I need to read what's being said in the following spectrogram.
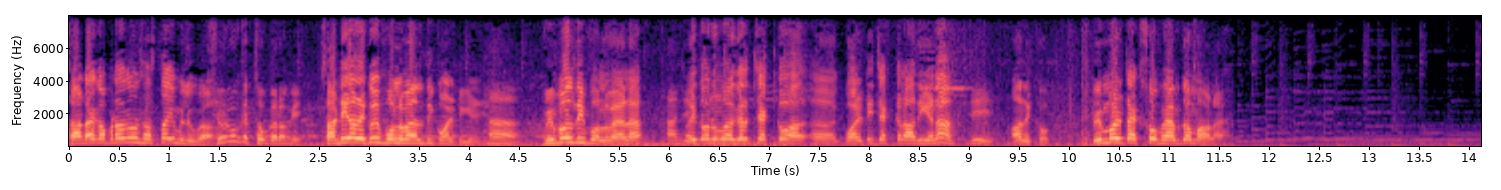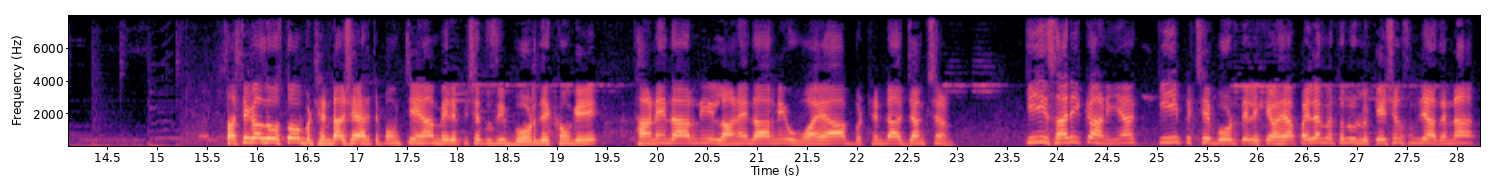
ਸਾਡਾ ਕੱਪੜਾ ਤੁਹਾਨੂੰ ਸਸਤਾ ਹੀ ਮਿਲੂਗਾ। ਸ਼ੁਰੂ ਕਿੱਥੋਂ ਕਰੋਗੇ? ਸਾਡੀ ਆ ਦੇਖੋ ਜੀ ਫੁੱਲ ਵੈਲ ਦੀ ਕੁਆਲਿਟੀ ਹੈ ਜੀ। ਹਾਂ। ਵਿਮਲ ਦੀ ਫੁੱਲ ਵੈਲ ਹੈ। ਹਾਂਜੀ। ਅਸੀਂ ਤੁਹਾਨੂੰ ਅਗਰ ਚੈੱਕ ਕੁਆਲਿਟੀ ਚੈੱਕ ਕਰਾ ਦਈਏ ਨਾ ਜੀ। ਆ ਦੇਖੋ ਵਿਮਲ ਟੈਕਸੋ ਫੈਬ ਦਾ ਮਾਲ ਹੈ। ਸਤਿ ਸ਼੍ਰੀ ਅਕਾਲ ਦੋਸਤੋ ਬਠਿੰਡਾ ਸ਼ਹਿਰ ਚ ਪਹੁੰਚੇ ਆ ਮੇਰੇ ਪਿੱਛੇ ਤੁਸੀਂ ਬੋਰਡ ਦੇਖੋਗੇ। ਥਾਣੇਦਾਰ ਨਹੀਂ ਲਾਣੇਦਾਰ ਨਹੀਂ ਵਾਇਆ ਬਠਿੰਡਾ ਜੰਕਸ਼ਨ। ਕੀ ਸਾਰੀ ਕਹਾਣੀ ਆ? ਕੀ ਪਿੱਛੇ ਬੋਰਡ ਤੇ ਲਿਖਿਆ ਹੋਇਆ? ਪਹਿਲਾਂ ਮੈਂ ਤੁਹਾਨੂੰ ਲੋਕੇਸ਼ਨ ਸਮਝਾ ਦਿੰਨਾ।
